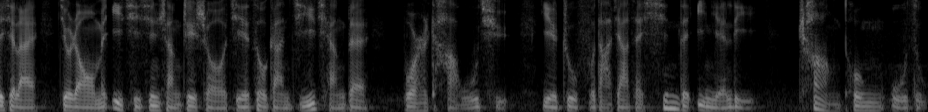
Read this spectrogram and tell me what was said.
接下来就让我们一起欣赏这首节奏感极强的波尔卡舞曲，也祝福大家在新的一年里畅通无阻。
